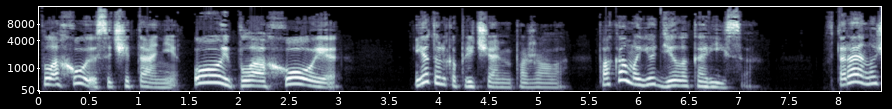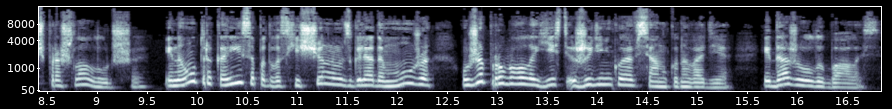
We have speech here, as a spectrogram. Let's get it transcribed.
Плохое сочетание, ой, плохое. Я только плечами пожала. Пока мое дело Кариса. Вторая ночь прошла лучше, и на утро Кариса под восхищенным взглядом мужа уже пробовала есть жиденькую овсянку на воде и даже улыбалась.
